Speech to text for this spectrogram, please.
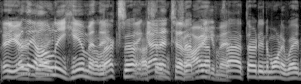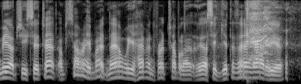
Dude, you're Third the day. only human Alexa, that I got said, into an set me up argument. at five thirty in the morning. Wake me up. She said, I'm sorry, right now we're having trouble." out there." I said, "Get the thing out of here."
